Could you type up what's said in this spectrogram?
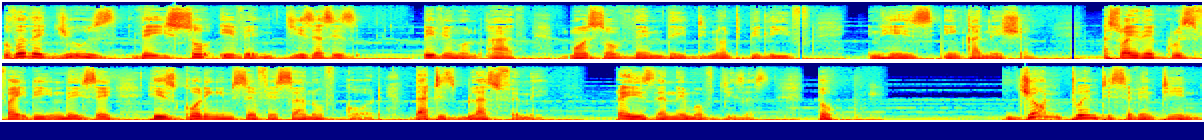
Although the Jews, they saw even Jesus is living on earth, most of them, they did not believe in his incarnation. That's why they crucified him. They say he's calling himself a son of God. That is blasphemy. Praise the name of Jesus. So, John 20 17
